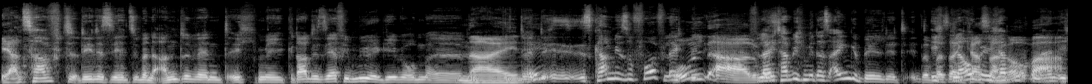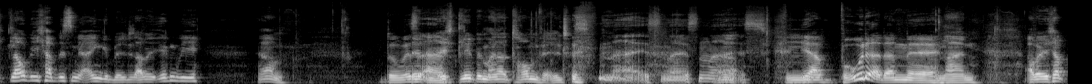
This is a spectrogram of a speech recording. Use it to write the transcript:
ernsthaft, redet sie jetzt über eine andere, während ich mir gerade sehr viel Mühe gebe, um. ähm, Nein? Es kam mir so vor, vielleicht, will-? Du vielleicht habe ich mir das eingebildet. Du ich bist ein glaube, ich habe, Casanova. nein, ich glaube, ich habe es mir eingebildet, aber irgendwie, ja, Du bist ein. ich lebe in meiner Traumwelt. Nice, nice, nice. Ja, Bruder, dann. Äh, Nein. Aber ich habe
